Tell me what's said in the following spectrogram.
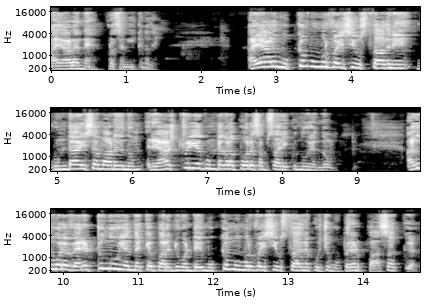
അയാൾ തന്നെ പ്രസംഗിക്കുന്നത്. അയാൾ മുക്കം ഉമർ ഫൈസി ഉസ്താദിനെ ഗുണ്ടായുസമാണ് എന്നും രാഷ്ട്രീയ ഗുണ്ടകളെ പോലെ സംസാരിക്കുന്നു എന്നും അതുപോലെ വരട്ടുന്നു എന്നൊക്കെ പറഞ്ഞുകൊണ്ട് മുക്കം ഉമർ ഫൈസി ഉസ്താദിനെ കുറിച്ച് മുപ്പരാൻ പാസ്സാക്കുകയാണ്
